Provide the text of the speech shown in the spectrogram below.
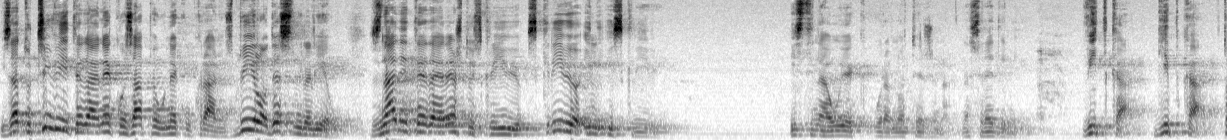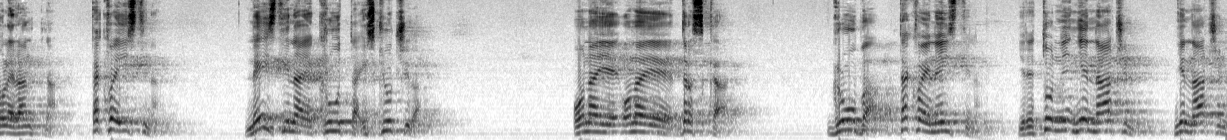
I zato čim vidite da je neko zapeo u neku krajnost, bilo desno ili lijevu, znadite da je nešto iskrivio, skrivio ili iskrivio. Istina je uvijek uravnotežena, na sredini. Vitka, gipka, tolerantna. Takva je istina. Neistina je kruta, isključiva. Ona je, ona je drska, gruba. Takva je neistina. Jer je to njen način, njen način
